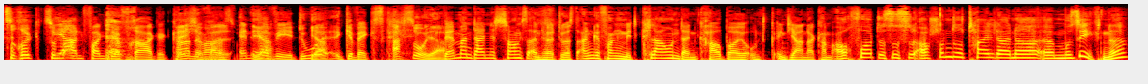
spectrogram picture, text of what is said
zurück zum Ja. Anfang der Frage. Karneval? NRW, Ja. du Ja. äh, Gewächs. Ach so, ja. Wenn man deine Songs anhört, du hast angefangen mit Clown, dein Cowboy und Indianer kam auch vor. Das ist auch schon so Teil deiner äh, Musik, ne?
